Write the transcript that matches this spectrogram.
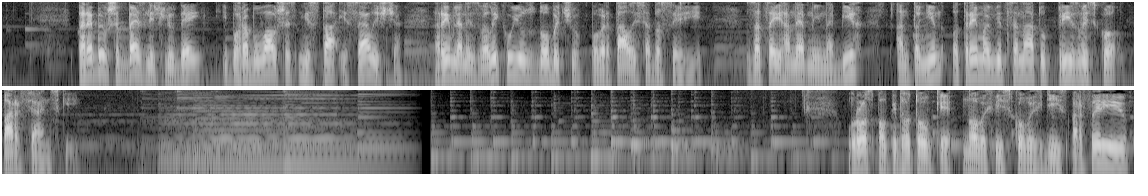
Перебивши безліч людей і пограбувавши міста і селища, римляни з великою здобиччю поверталися до Сирії. За цей ганебний набіг Антонін отримав від сенату прізвисько Парфянський. У розпал підготовки нових військових дій з Парфирією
